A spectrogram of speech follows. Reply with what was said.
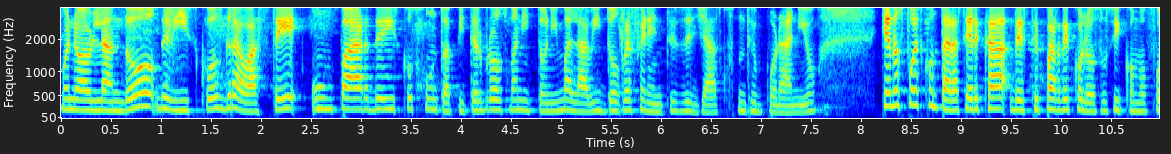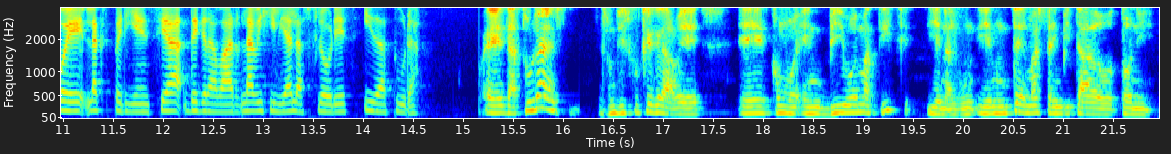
Bueno, hablando de discos, grabaste un par de discos junto a Peter Brosman y Tony Malavi, dos referentes de jazz contemporáneo. ¿Qué nos puedes contar acerca de este par de colosos y cómo fue la experiencia de grabar La Vigilia de las Flores y Datura? Eh, Datura es, es, un disco que grabé eh, como en vivo en Matic y en, algún, y en un tema está invitado Tony,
